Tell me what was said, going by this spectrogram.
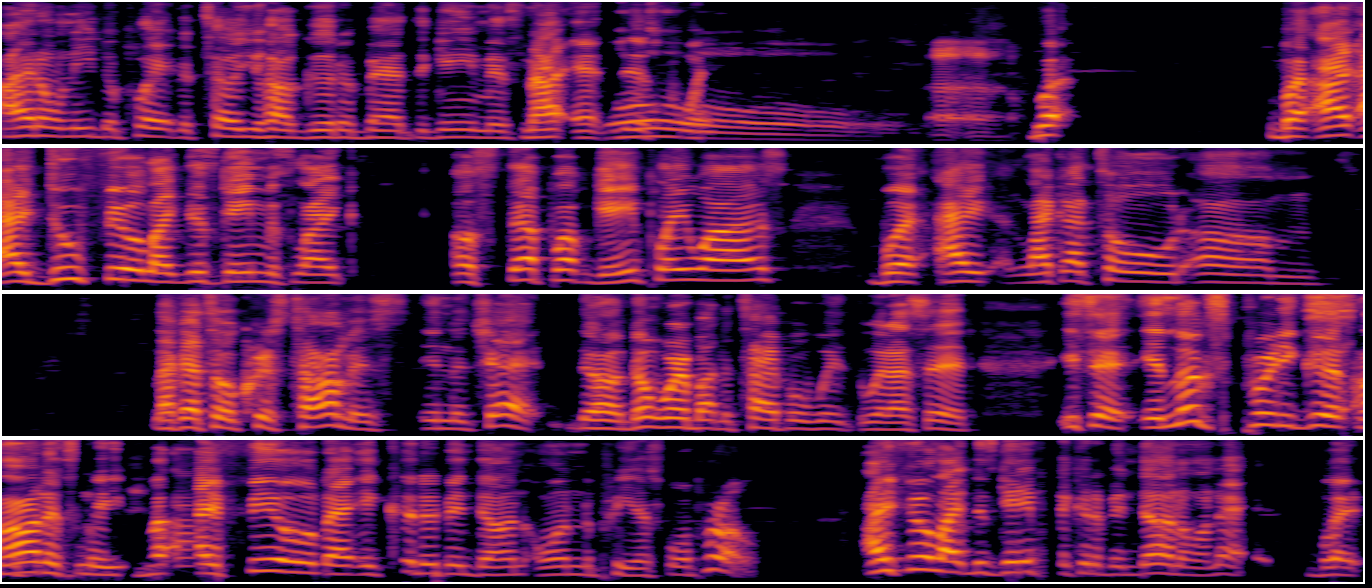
I don't need to play it to tell you how good or bad the game is. Not at this point. Whoa. Uh-oh. but I, I do feel like this game is like a step up gameplay wise. But I like I told um like I told Chris Thomas in the chat, uh, don't worry about the typo with what I said. He said it looks pretty good, honestly, but I feel that it could have been done on the PS4 Pro. I feel like this gameplay could have been done on that, but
